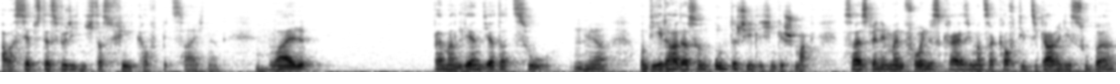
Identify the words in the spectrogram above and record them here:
Aber selbst das würde ich nicht als Fehlkauf bezeichnen. Weil, weil man lernt ja dazu. Ja? Und jeder hat ja so einen unterschiedlichen Geschmack. Das heißt, wenn in meinem Freundeskreis jemand sagt, kauf die Zigarre, die ist super,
